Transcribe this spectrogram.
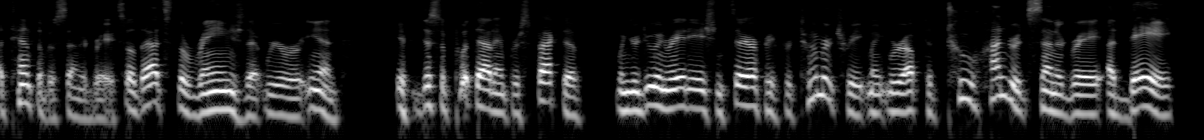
a tenth of a centigray. So that's the range that we were in. If just to put that in perspective, when you're doing radiation therapy for tumor treatment, we're up to 200 centigray a day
